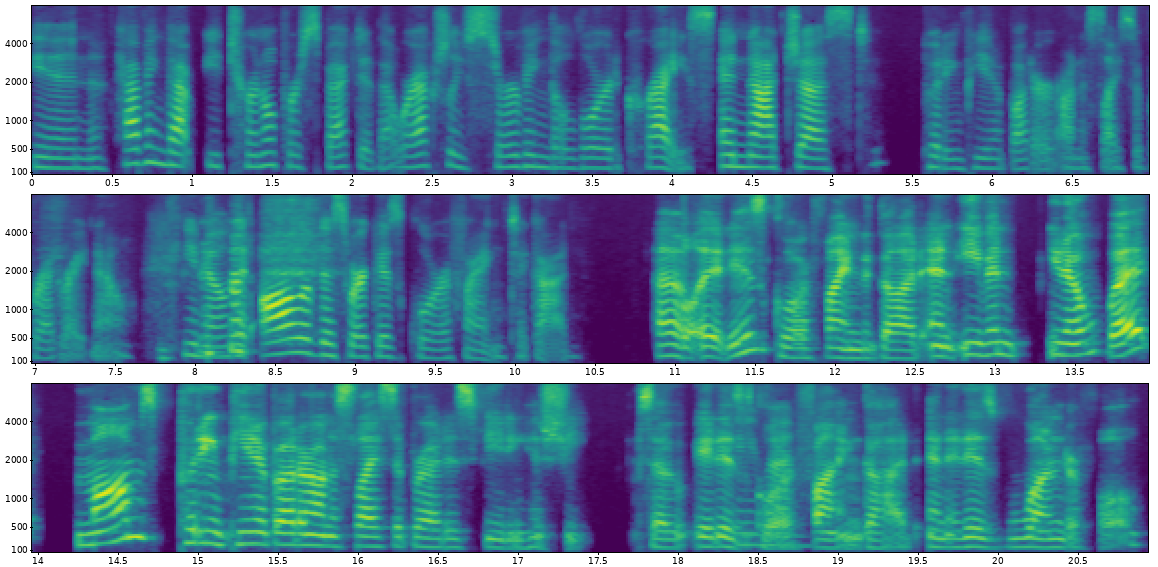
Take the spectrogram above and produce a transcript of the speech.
in having that eternal perspective that we're actually serving the Lord Christ and not just putting peanut butter on a slice of bread right now. You know, that all of this work is glorifying to God. Oh, it is glorifying to God. And even, you know what? Mom's putting peanut butter on a slice of bread is feeding his sheep. So it is Amen. glorifying God and it is wonderful.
